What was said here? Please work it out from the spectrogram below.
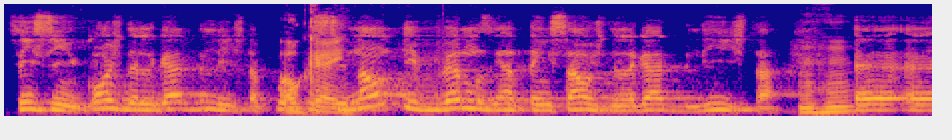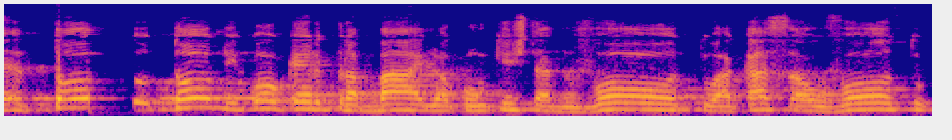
Sim, sim, com os delegados de lista. Porque okay. se não tivermos em atenção os delegados de lista, uhum. é, é, todo, todo e qualquer trabalho, a conquista do voto, a caça ao voto,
